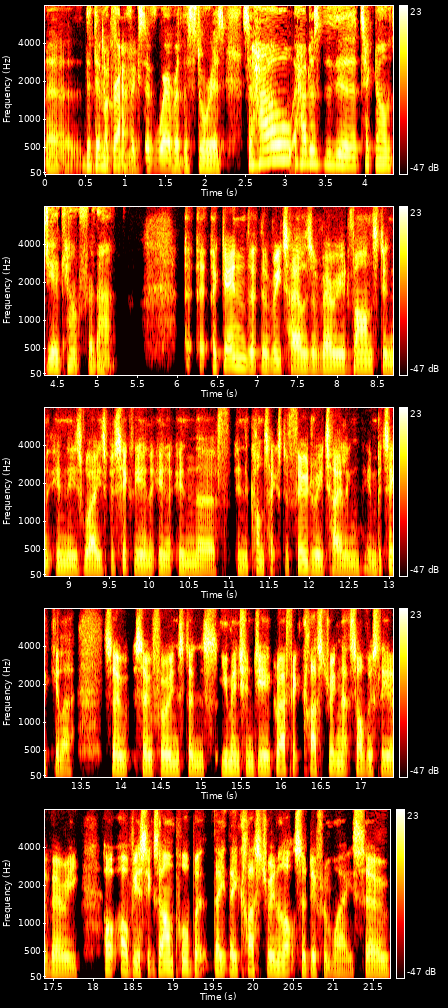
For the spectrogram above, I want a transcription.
uh, the demographics Definitely. of wherever the store is so how how does the technology account for that again that the retailers are very advanced in in these ways particularly in, in in the in the context of food retailing in particular. So so for instance you mentioned geographic clustering. That's obviously a very obvious example but they they cluster in lots of different ways. So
